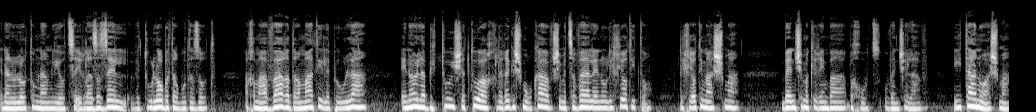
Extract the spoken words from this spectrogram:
הן עלולות אמנם להיות שעיר לעזאזל ותו לא בתרבות הזאת, אך המעבר הדרמטי לפעולה אינו אלא ביטוי שטוח לרגש מורכב שמצווה עלינו לחיות איתו, לחיות עם האשמה, בין שמכירים בה בחוץ ובין שלאו. היא איתנו האשמה,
